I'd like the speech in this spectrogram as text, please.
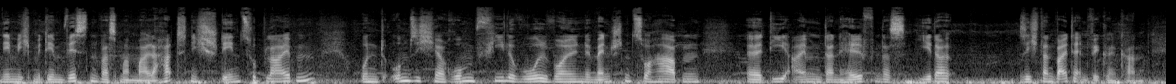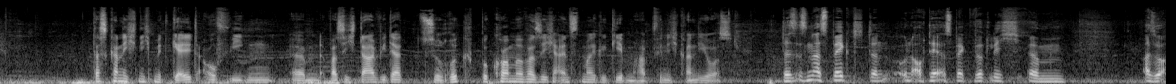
nämlich mit dem Wissen, was man mal hat, nicht stehen zu bleiben und um sich herum viele wohlwollende Menschen zu haben, äh, die einem dann helfen, dass jeder sich dann weiterentwickeln kann das kann ich nicht mit Geld aufwiegen, ähm, was ich da wieder zurückbekomme, was ich einst mal gegeben habe. Finde ich grandios. Das ist ein Aspekt dann, und auch der Aspekt wirklich, ähm, also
